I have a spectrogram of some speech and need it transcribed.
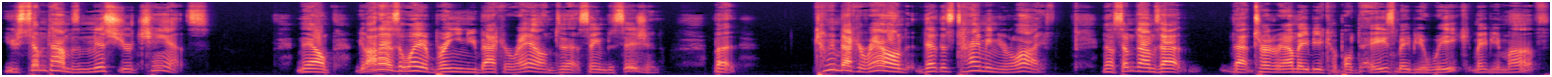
you sometimes miss your chance now, God has a way of bringing you back around to that same decision, but coming back around, that is time in your life. Now, sometimes that, that turnaround may be a couple days, maybe a week, maybe a month,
